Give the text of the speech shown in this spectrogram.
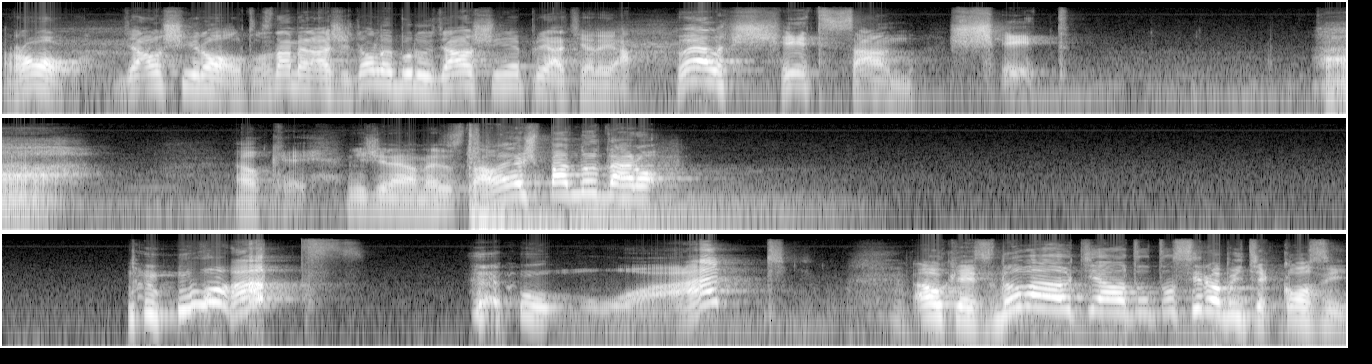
Roll. Ďalší roll. To znamená, že dole budú ďalší nepriatelia. Well, shit, son. Shit. Ah. OK. Nič iné nám nezostáva. Eš padnúť na ro... What? What? OK, znova odtiaľ, toto si robíte kozy.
